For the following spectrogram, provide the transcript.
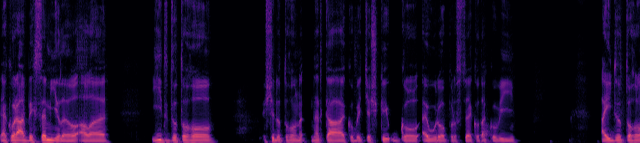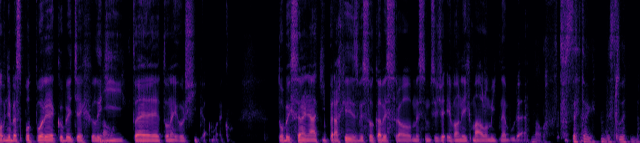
jako rád bych se mýlil, ale jít do toho, ještě do toho hnedka jakoby těžký úkol euro prostě jako No. takový a jít do toho hlavně bez podpory jakoby těch lidí, no. to je to nejhorší, kámo, jako. To bych se na nějaký prachy z vysoka vysral, myslím si, že Ivan jich málo mít nebude. No, to si tak myslím, no.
